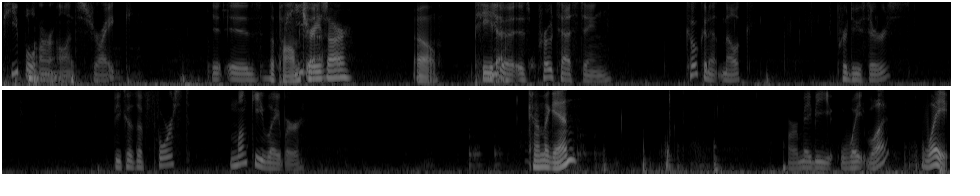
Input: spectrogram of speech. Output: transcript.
people aren't on strike. It is The palm PETA. trees are. Oh, PETA. PETA is protesting coconut milk producers because of forced monkey labor. Come again? Or maybe, wait, what? Wait,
